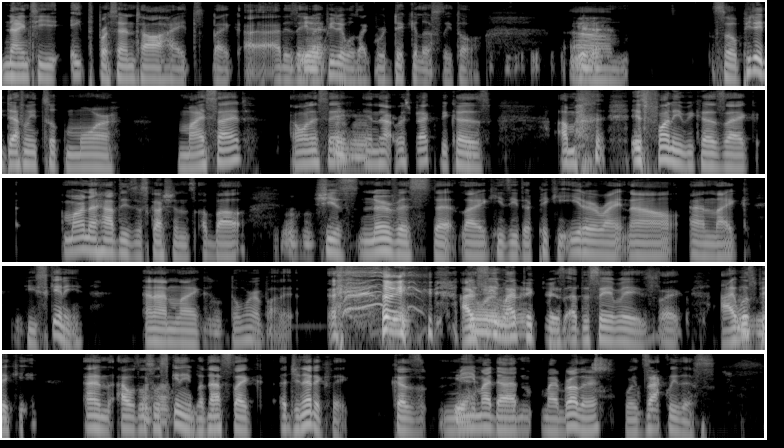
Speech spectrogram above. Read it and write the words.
98th percentile height. Like at his age, Yeah. like PJ was like ridiculously tall. Yeah. Um, so PJ definitely took more my side. I want to say Mhm. in that respect because um, it's funny because like Amar and I have these discussions about Mhm. she's nervous that like he's either picky eater right now and like he's skinny and i'm like Mhm. don't worry about it Yeah. i've Don't seen my it. pictures at the same age like i was Mhm. picky and i was also Uh-huh. skinny but that's like a genetic thing because me Yeah. my dad my brother were exactly this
